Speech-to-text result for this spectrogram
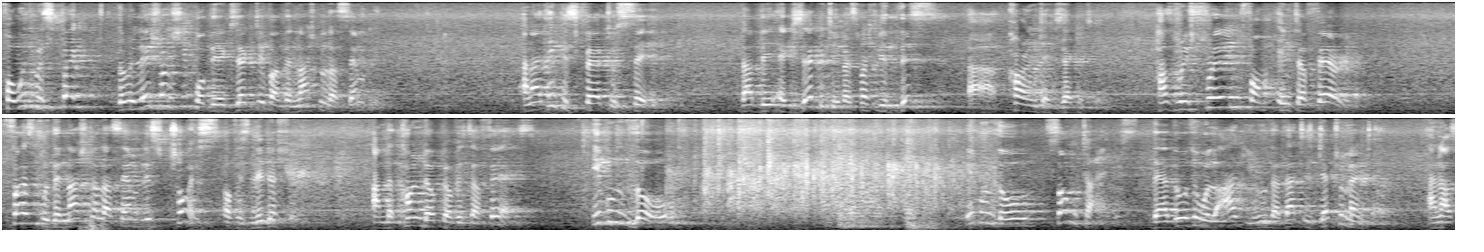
For with respect, the relationship of the executive and the National Assembly and I think it's fair to say that the executive, especially this uh, current executive, has refrained from interfering, first with the National Assembly's choice of its leadership and the conduct of its affairs, even though, even though sometimes there are those who will argue that that is detrimental and has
